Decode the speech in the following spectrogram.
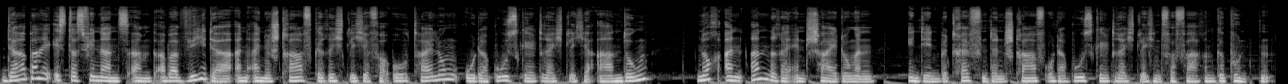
Dabei ist das Finanzamt aber weder an eine strafgerichtliche Verurteilung oder bußgeldrechtliche Ahndung noch an andere Entscheidungen in den betreffenden straf- oder bußgeldrechtlichen Verfahren gebunden.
